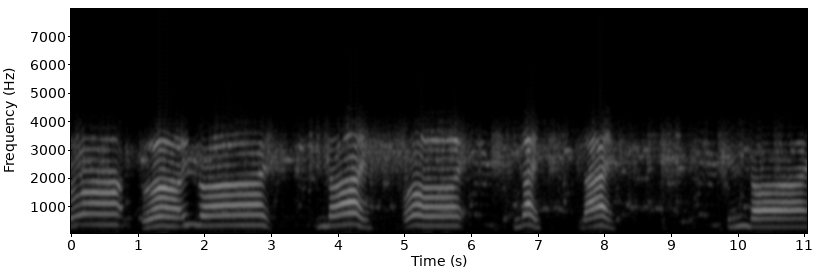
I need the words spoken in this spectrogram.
Ah! Ah! Inday! Inday! Oy! Inday! Inday! Inday!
